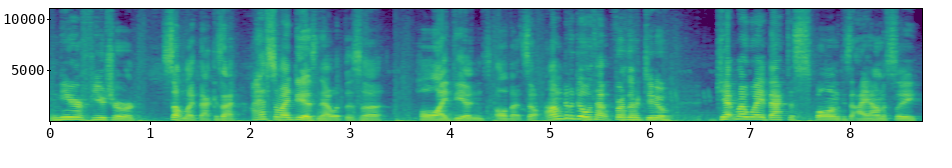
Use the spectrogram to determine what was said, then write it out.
near future or something like that because I I have some ideas now with this uh whole idea and all that. So I'm gonna go without further ado, get my way back to spawn because I honestly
